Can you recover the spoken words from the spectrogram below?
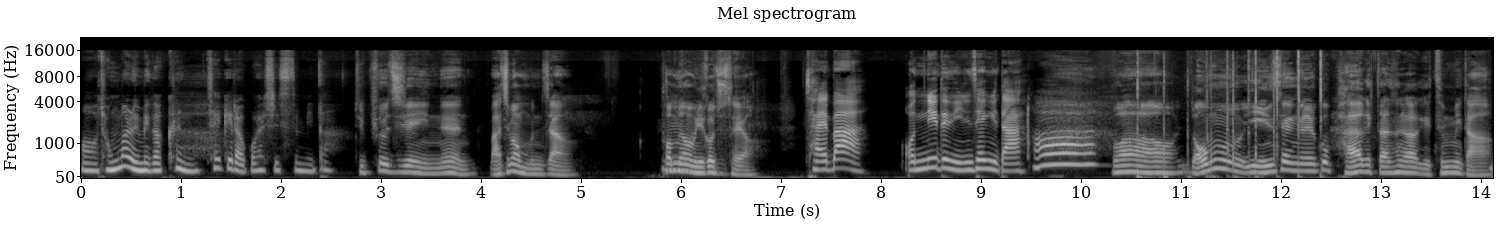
어, 정말 의미가 큰 책이라고 할 수 있습니다. 뒷표지에 있는 마지막 문장 펌이 음. 한번 읽어주세요. 잘 봐. 언니들 인생이다. 아, 와, 너무 이 인생을 꼭 봐야겠다는 생각이 듭니다.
